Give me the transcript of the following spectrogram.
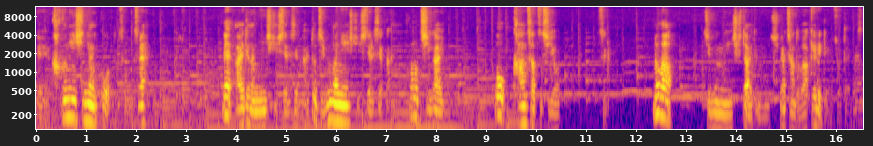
えー、確認しに行こうとするんですね。で、相手が認識している世界と自分が認識している世界、この違いを観察しようとするのが自分の認識と相手の認識がちゃんと分けれている状態です。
